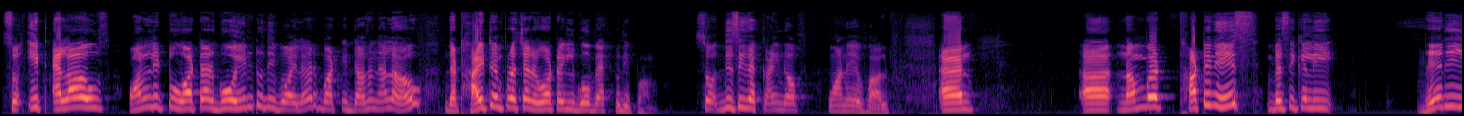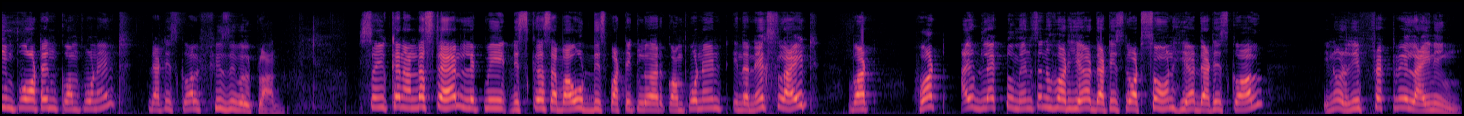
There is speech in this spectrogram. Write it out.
So, it allows only to water go into the boiler, but it does not allow that high temperature water will go back to the pump. So, this is a kind of one way valve and uh, number 13 is basically very important component that is called fusible plug. So, you can understand let me discuss about this particular component in the next slide, but what I would like to mention over here that is not shown here that is called you know refractory lining.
